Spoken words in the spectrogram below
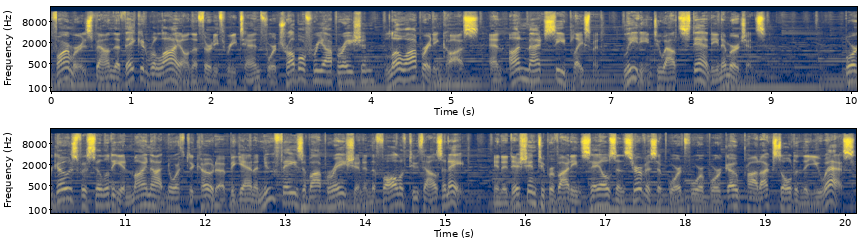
Farmers found that they could rely on the 3310 for trouble-free operation, low operating costs, and unmatched seed placement, leading to outstanding emergence. Bourgault's facility in Minot, North Dakota began a new phase of operation in the fall of 2008. In addition to providing sales and service support for Bourgault products sold in the U.S.,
